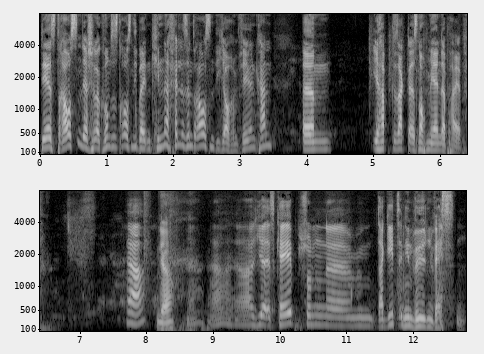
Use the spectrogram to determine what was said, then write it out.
der ist draußen, der Sherlock Holmes ist draußen, die beiden Kinderfälle sind draußen, die ich auch empfehlen kann. Ähm, ihr habt gesagt, da ist noch mehr in der Pipe. Ja, ja. ja, ja hier Escape, schon, ähm, da geht's in den wilden Westen.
